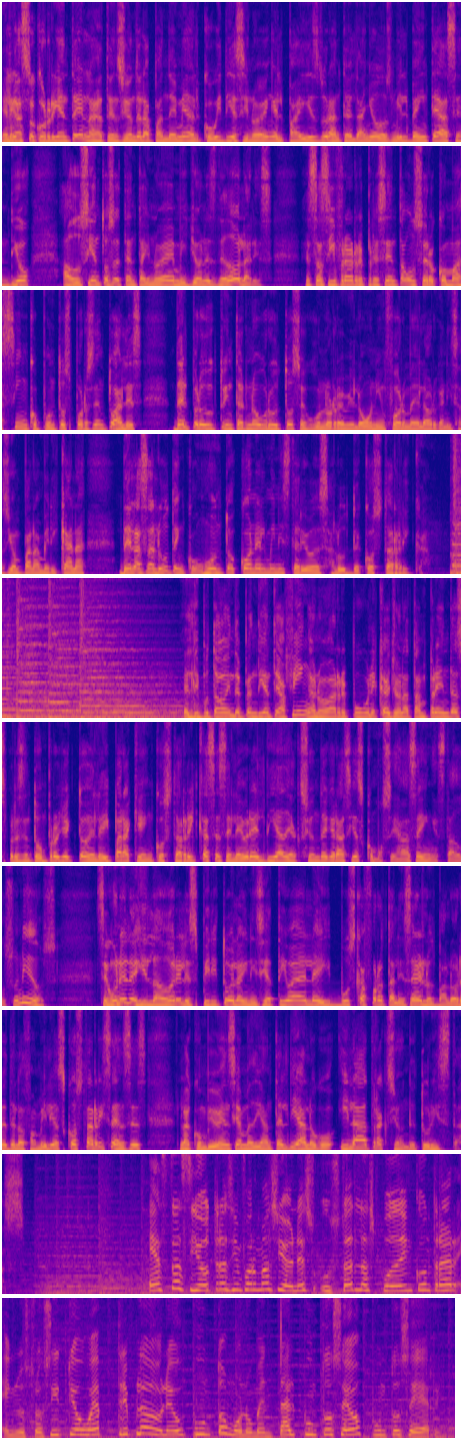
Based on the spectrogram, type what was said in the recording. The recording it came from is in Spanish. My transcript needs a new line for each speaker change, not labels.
El gasto corriente en la atención de la pandemia del COVID-19 en el país durante el año 2020 ascendió a 279 millones de dólares. Esta cifra representa un 0,5 puntos porcentuales del Producto Interno Bruto, según lo reveló un informe de la Organización Panamericana de la Salud en conjunto con el Ministerio de Salud de Costa Rica. El diputado independiente afín a Nueva República, Jonathan Prendas, presentó un proyecto de ley para que en Costa Rica se celebre el Día de Acción de Gracias como se hace en Estados Unidos. Según el legislador, el espíritu de la iniciativa de ley busca fortalecer los valores de las familias costarricenses, la convivencia mediante el diálogo y la atracción de turistas.
Estas y otras informaciones usted las puede encontrar en nuestro sitio web www.monumental.co.cr.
